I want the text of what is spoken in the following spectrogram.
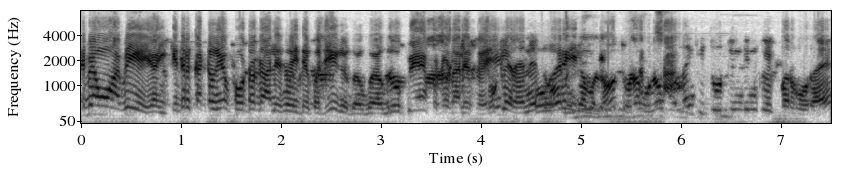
है, मैं हूँ अभी किधर कट हो गया फ़ोटो डाले सो देखो जी ग्रुप में फ़ोटो डाले सो ओके रहने बोल रहा हूँ थोड़ा लोग बोल कि दो तीन दिन को एक बार हो रहा है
